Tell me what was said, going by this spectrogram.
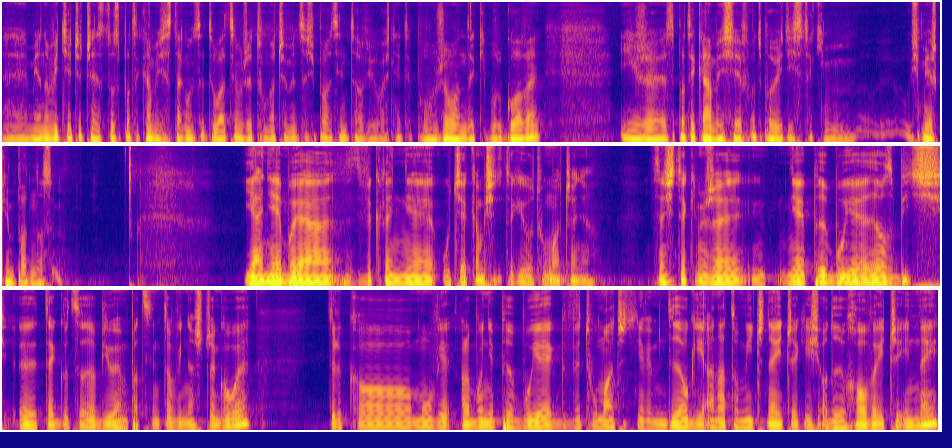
E, Mianowicie, czy często spotykamy się z taką sytuacją, że tłumaczymy coś pacjentowi właśnie typu żołądek i ból głowy i że spotykamy się w odpowiedzi z takim uśmieszkiem pod nosem? Ja nie, bo ja zwykle nie uciekam się do takiego tłumaczenia. W sensie takim, że nie próbuję rozbić y, tego, co robiłem pacjentowi na szczegóły, tylko mówię, albo nie próbuję jakby wytłumaczyć, nie wiem, drogi anatomicznej, czy jakiejś odruchowej, czy innej,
